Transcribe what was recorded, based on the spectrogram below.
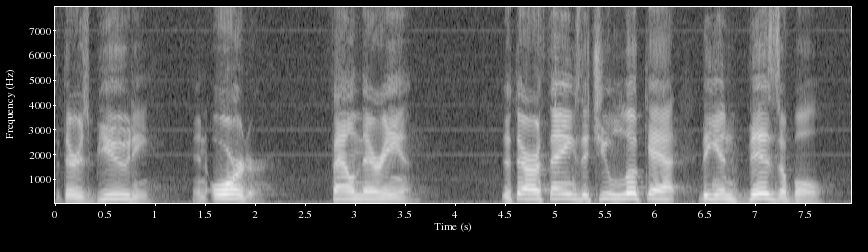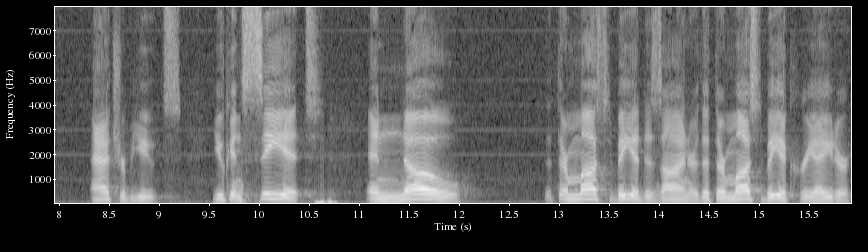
that there is beauty and order found therein. That there are things that you look at, the invisible attributes. You can see it and know that there must be a designer, that there must be a creator.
